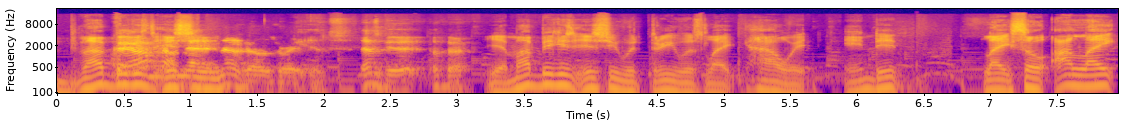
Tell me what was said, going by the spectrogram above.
the my Okay, I'm biggest not mad at issue, none of those ratings. That's good. Okay. yeah, my biggest issue with three was like how it ended. Like, so I like,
